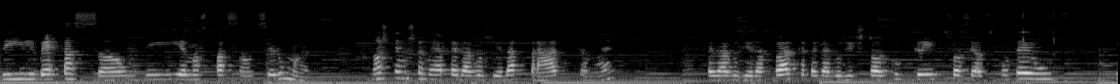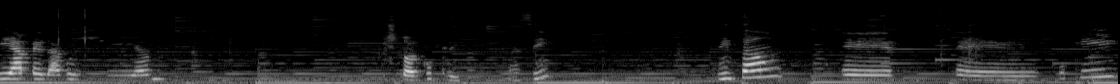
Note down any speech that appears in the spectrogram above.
de libertação, de emancipação do ser humano. Nós temos também a pedagogia da prática, não é? pedagogia da prática, pedagogia histórico-crítico, social dos conteúdos e a pedagogia histórico-crítico, não é assim? Então, é, é, o que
